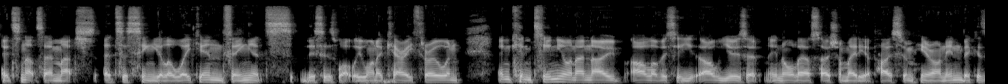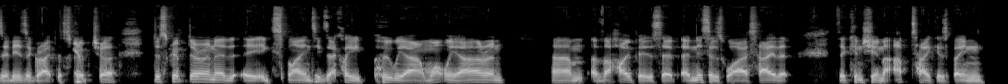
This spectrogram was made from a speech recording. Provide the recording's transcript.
it's not so much it's a singular weekend thing. It's this is what we want to carry through and and continue. And I know I'll obviously I'll use it in all our social media posts from here on in because it is a great descriptor yep. descriptor and it, it, explains exactly who we are and what we are. And um, the hope is that, and this is why I say that the consumer uptake has been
